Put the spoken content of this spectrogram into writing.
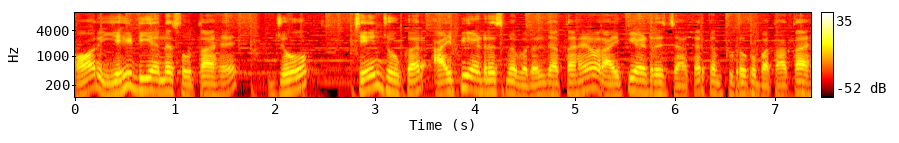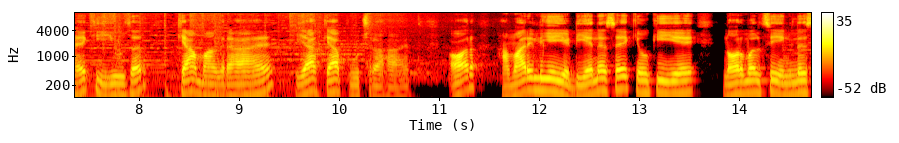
और यही डीएनएस होता है जो चेंज होकर आईपी एड्रेस में बदल जाता है और आईपी एड्रेस जाकर कंप्यूटर को बताता है कि यूज़र क्या मांग रहा है या क्या पूछ रहा है। और हमारे लिए ये डीएनएस है क्योंकि ये नॉर्मल सी इंग्लिश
